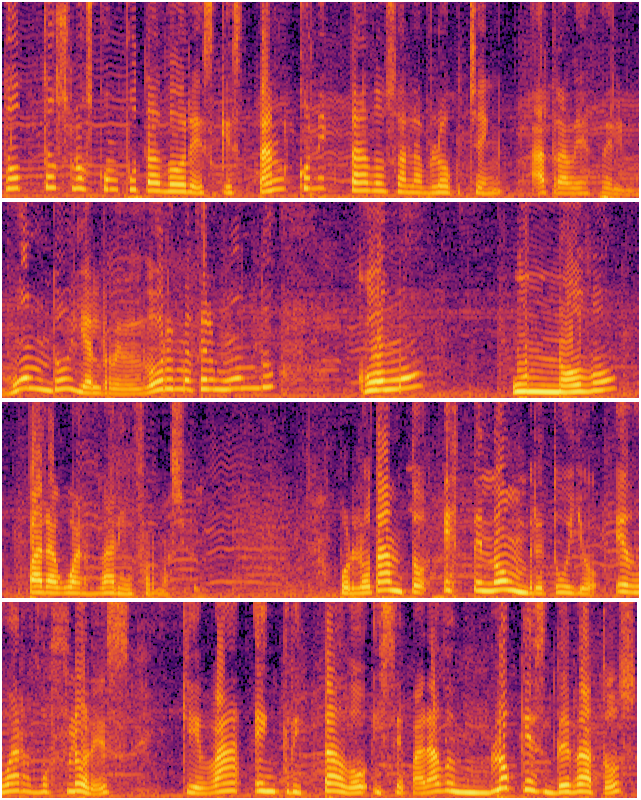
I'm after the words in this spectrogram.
todos los computadores que están conectados a la blockchain a través del mundo y alrededor del mundo como un nodo para guardar información. Por lo tanto, este nombre tuyo, Eduardo Flores, que va encriptado y separado en bloques de datos,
